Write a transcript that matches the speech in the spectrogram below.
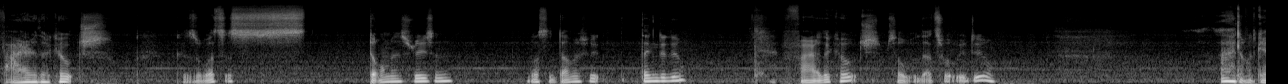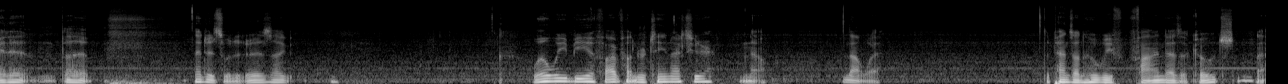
Fire the coach. Because what's the dumbest reason? What's the dumbest thing to do? Fire the coach. So that's what we do. I don't get it, but it is what it is. Like, will we be a 500 team next year? No, no way. Depends on who we find as a coach. No,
